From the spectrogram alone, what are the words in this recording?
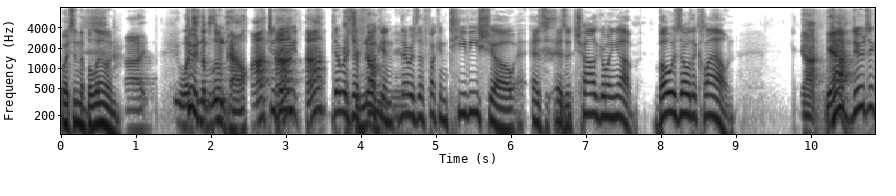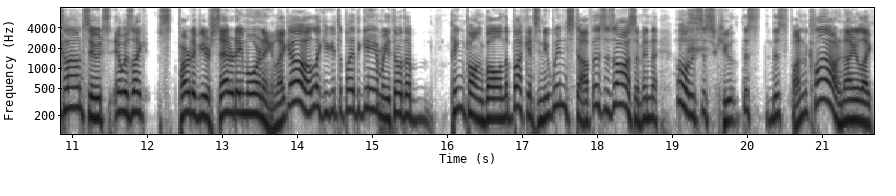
What's in the balloon? Uh, What's dude, in the balloon, pal? Huh? Dude, huh? They, huh? There was Get a fucking number, there was a fucking TV show as as a child growing up. Bozo the Clown. Yeah, yeah. Dude, dudes in clown suits. It was like part of your Saturday morning. Like, oh, look, you get to play the game where you throw the ping pong ball in the buckets and you win stuff. This is awesome. And oh, this is cute. This this fun clown. And now you're like,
